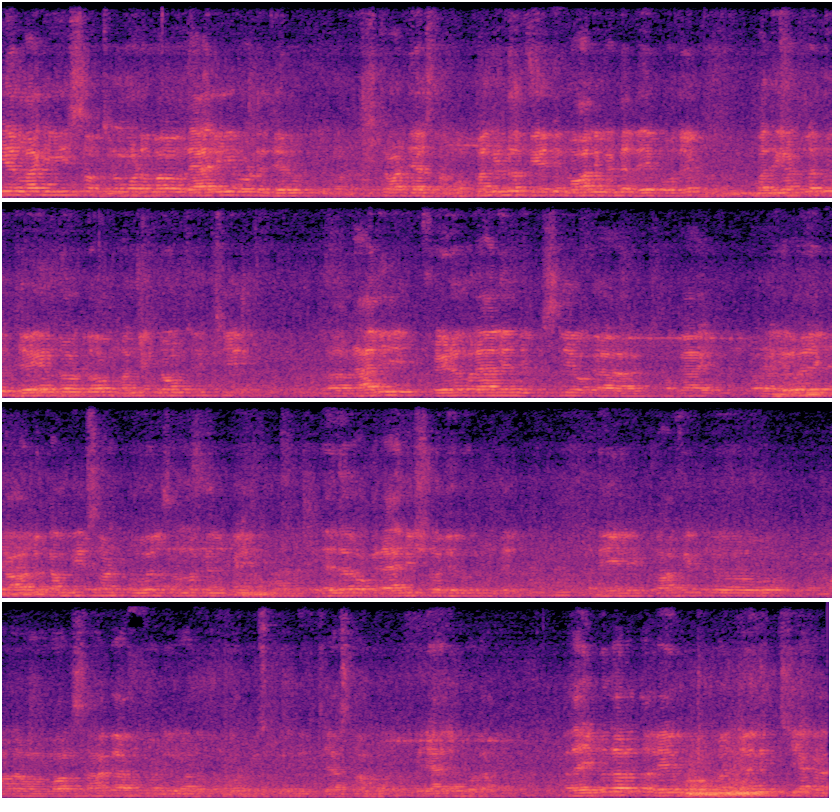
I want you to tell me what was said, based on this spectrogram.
ఇయర్ లాగా ఈ సంవత్సరం కూడా మనం ర్యాలీ కూడా జరుగుతుంది. స్టార్ట్ చేస్తాము. పన్నెండో తేదీ మార్నింగ్ అంటే రేపు ఉదయం పది గంటలకు జగన్ రోడ్లో మంచి గ్రౌండ్ నుంచి ర్యాలీ ఫ్రీడమ్ ర్యాలీ అని చెప్పేసి ఒక ఒక ఇరవై కార్లు కంపెనీస్ అండ్ టూ వీల్స్ అందరూ కలిపి లేదా ఒక ర్యాలీ షో జరుగుతుంది. అది ట్రాఫిక్ మన వాళ్ళ సహకారంతో వాళ్ళ సపోర్ట్ తీసుకుని చేస్తాము ర్యాలీ కూడా. అది అయిపోయిన తర్వాత రేపు మధ్యాహ్నం నుంచి అక్కడ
